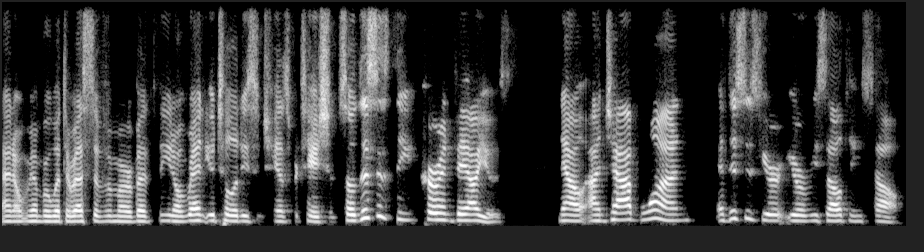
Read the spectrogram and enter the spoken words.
I don't remember what the rest of them are, but you know, rent, utilities, and transportation. So this is the current values. Now on job one, and this is your, your resulting cell.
